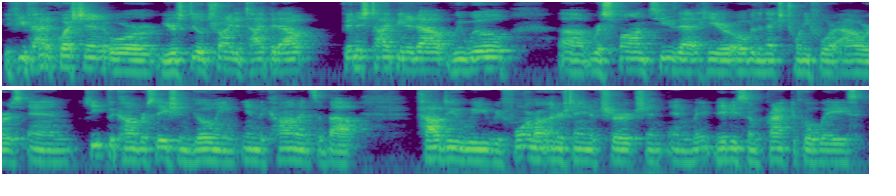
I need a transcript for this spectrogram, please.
if you've had a question or you're still trying to type it out, finish typing it out. We will uh, respond to that here over the next 24 hours and keep the conversation going in the comments about how do we reform our understanding of church and, and maybe some practical ways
